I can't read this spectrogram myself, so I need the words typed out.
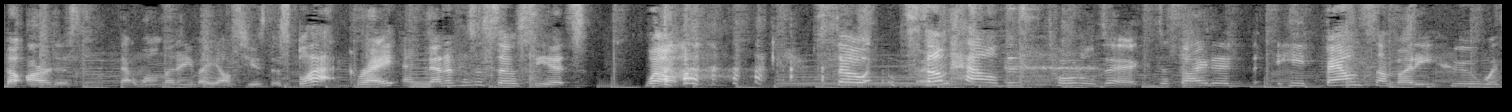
the artist that won't let anybody else use this black right? And none of his associates well so somehow this total dick decided he found somebody who was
